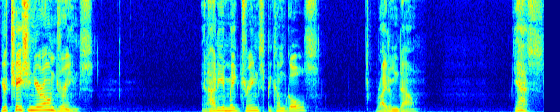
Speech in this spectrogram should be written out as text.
You're chasing your own dreams. And how do you make dreams become goals? Write them down. Yes,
